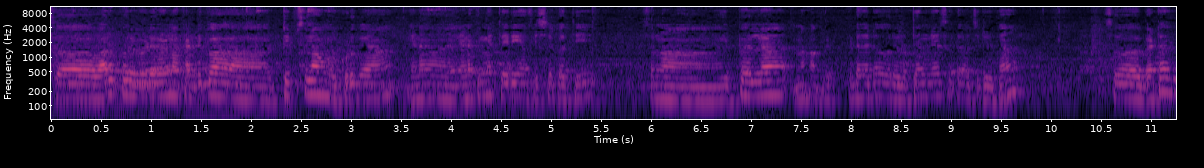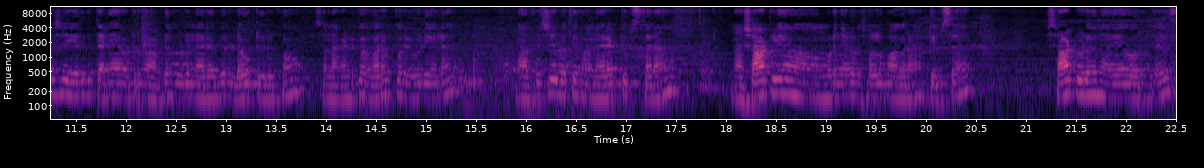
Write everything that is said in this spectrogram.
ஸோ வரப்போகிற வீடியோவில் நான் கண்டிப்பாக டிப்ஸ்லாம் உங்களுக்கு கொடுக்குறேன். ஏன்னா எனக்குமே தெரியும் ஃபிஷ்ஷை பற்றி ஸோ நான் இப்போ இல்லை. நான் கிட்டத்தட்ட ஒரு டென் இயர்ஸ் கிட்ட வச்சுட்டு இருக்கேன். ஸோ பெட்டா ஃபிஷ்ஷை எதுக்கு தனியாக விட்டுருக்கோம் அப்படின்னு சொல்லிட்டு நிறைய பேர் டவுட் இருக்கும். ஸோ நான் கண்டிப்பாக வரப்போகிற வீடியோவில் நான் ஃபிஷ்ஷை பற்றி நான் நிறைய டிப்ஸ் தரேன். நான் ஷார்ட்லேயும் முடிஞ்ச அளவுக்கு சொல்ல பார்க்குறேன் டிப்ஸை ஷார்ட் வீடியோ நிறைய வரும் கைஸ்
